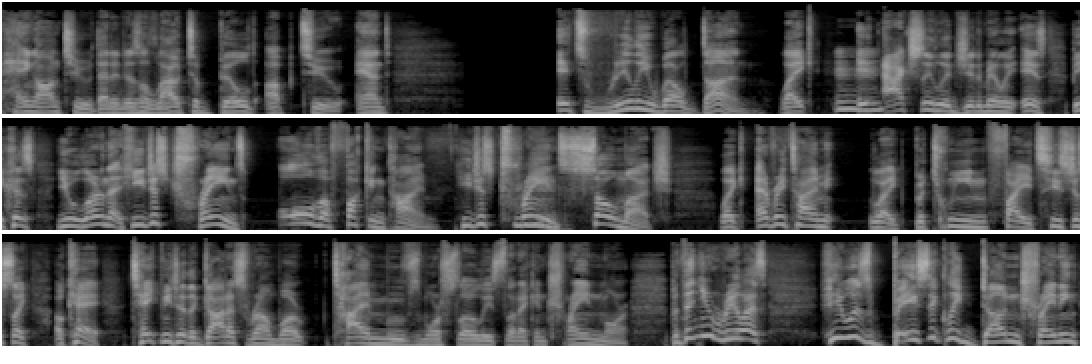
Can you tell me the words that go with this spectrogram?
hang on to, that it is allowed to build up to, and it's really well done. Like it mm-hmm. actually legitimately is because you learn that he just trains all the fucking time. He just mm-hmm. trains so much. Like every time like between fights, he's just like, "Okay, take me to the goddess realm where time moves more slowly so that I can train more." But then you realize he was basically done training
